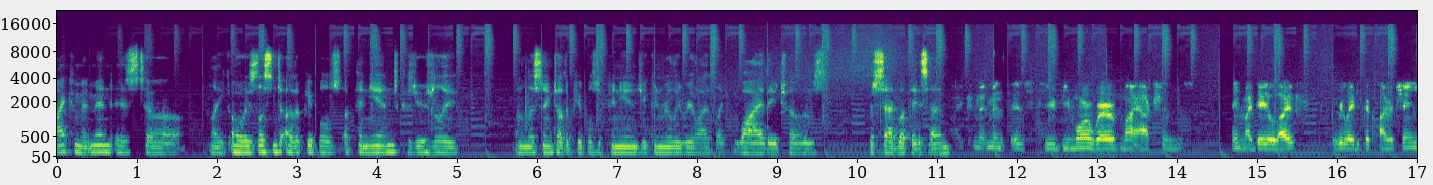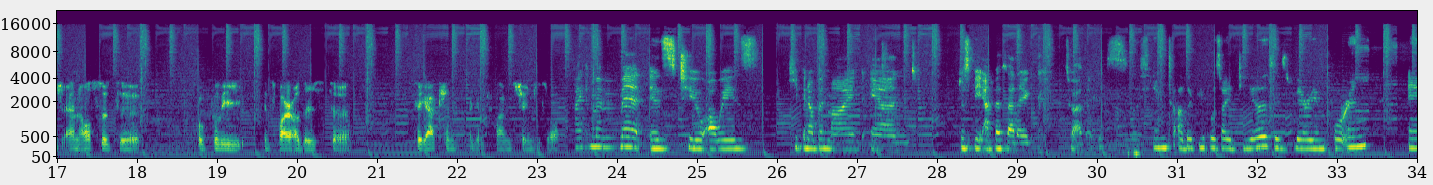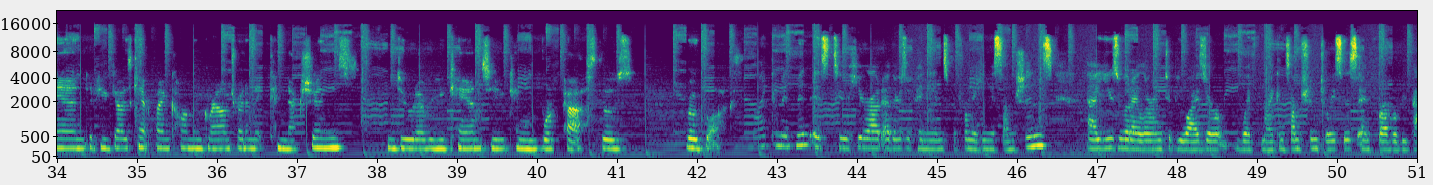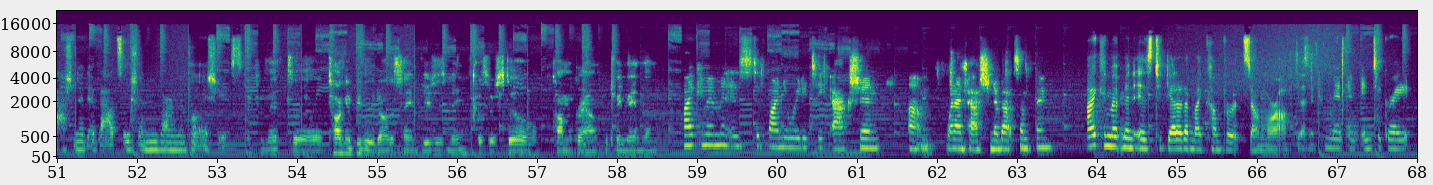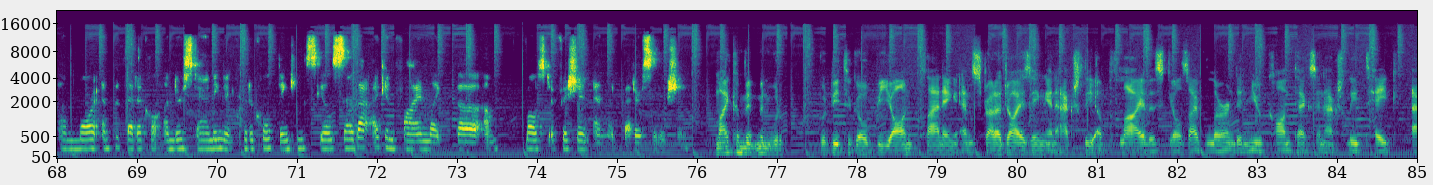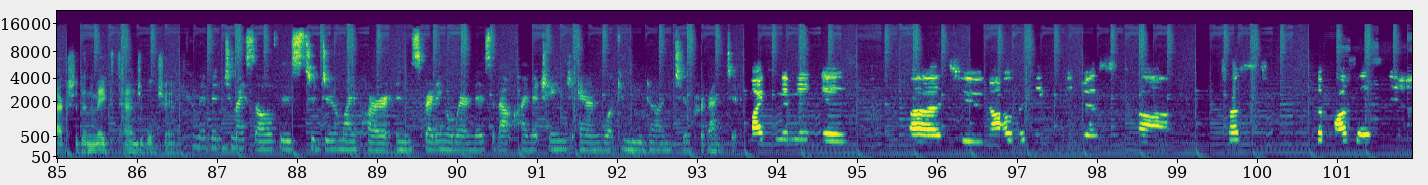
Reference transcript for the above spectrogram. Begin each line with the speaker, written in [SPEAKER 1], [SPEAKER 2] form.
[SPEAKER 1] My commitment is to like always listen to other people's opinions because usually when listening to other people's opinions, you can really realize like why they chose or said what they said.
[SPEAKER 2] My commitment is to be more aware of my actions in my daily life related to climate change and also to hopefully inspire others to take action against climate change as well.
[SPEAKER 3] My commitment is to always keep an open mind and just be empathetic to others.
[SPEAKER 4] Listening to other people's ideas is very important. And if you guys can't find common ground, try to make connections and do whatever you can so you can work past those roadblocks.
[SPEAKER 5] My commitment is to hear out others' opinions before making assumptions, uh, use what I learned to be wiser with my consumption choices, and forever be passionate about social and environmental issues.
[SPEAKER 6] I commit to talking to people who don't have the same views as me because there's still common ground between me and them.
[SPEAKER 7] My commitment is to find a way to take action um, when I'm passionate about something.
[SPEAKER 8] My commitment is to get out of my comfort zone more often.
[SPEAKER 9] To commit and integrate a more empathetical understanding and critical thinking skills so that I can find like the um, most efficient and like better solution.
[SPEAKER 10] My commitment would would be to go beyond planning and strategizing and actually apply the skills I've learned in new contexts and actually take action and make tangible change.
[SPEAKER 11] My commitment to myself is to do my part in spreading awareness about climate change and what can be done to prevent it.
[SPEAKER 12] My commitment is uh, to not overthink and just um, trust the process and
